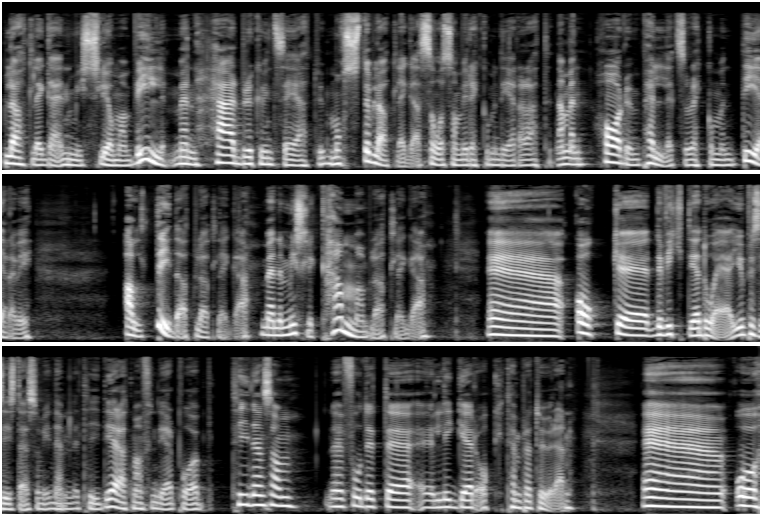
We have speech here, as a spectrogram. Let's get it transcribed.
blötlägga en müsli om man vill. Men här brukar vi inte säga att vi måste blötlägga så som vi rekommenderar att nej, men, har du en pellet så rekommenderar vi alltid att blötlägga. Men en müsli kan man blötlägga. Eh, och eh, det viktiga då är ju precis det som vi nämnde tidigare, att man funderar på tiden som när fodret eh, ligger och temperaturen. Eh, och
